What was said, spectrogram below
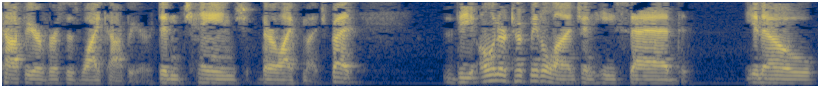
copier versus Y copier. Didn't change their life much. But the owner took me to lunch and he said, you know,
